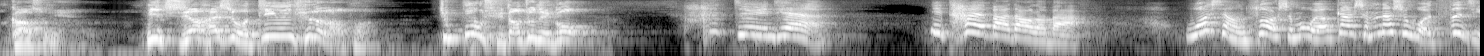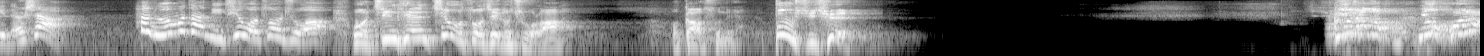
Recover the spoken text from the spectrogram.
我告诉你，你只要还是我丁云天的老婆，就不许当钟点工。丁云天，你太霸道了吧！我想做什么，我要干什么，那是我自己的事儿，还轮不到你替我做主。我今天就做这个主了。我告诉你，不许去！你给我站住！你给我回来！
